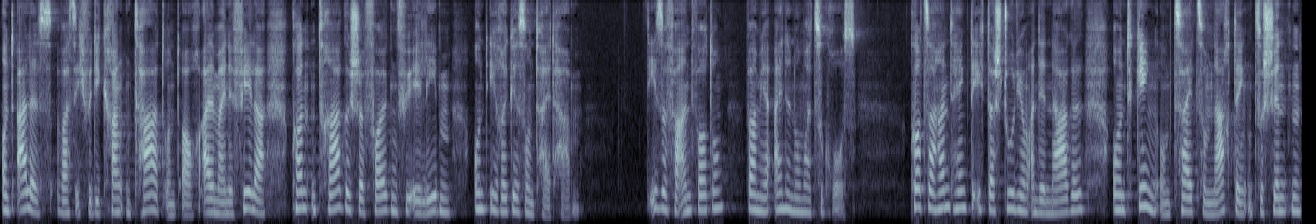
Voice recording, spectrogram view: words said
und alles, was ich für die Kranken tat und auch all meine Fehler, konnten tragische Folgen für ihr Leben und ihre Gesundheit haben. Diese Verantwortung war mir eine Nummer zu groß. Kurzerhand hängte ich das Studium an den Nagel und ging, um Zeit zum Nachdenken zu schinden,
